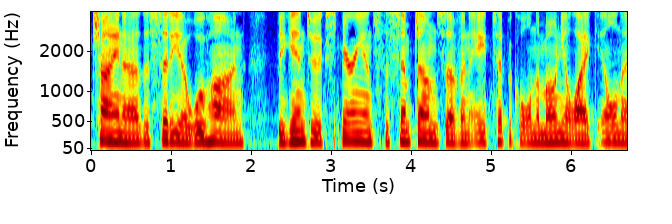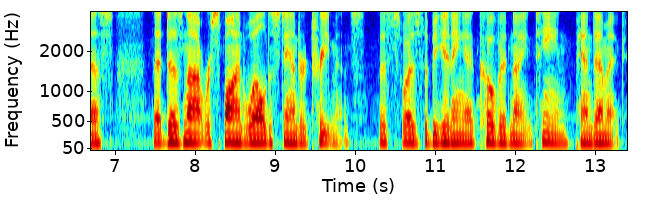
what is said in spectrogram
China, the city of Wuhan, began to experience the symptoms of an atypical pneumonia like illness that does not respond well to standard treatments. This was the beginning of COVID 19 pandemic.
